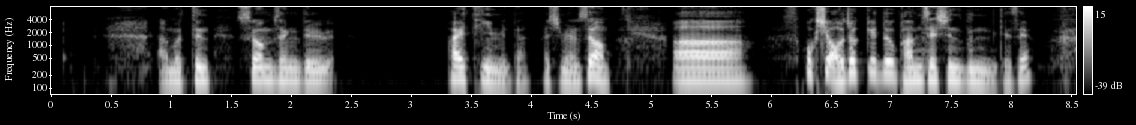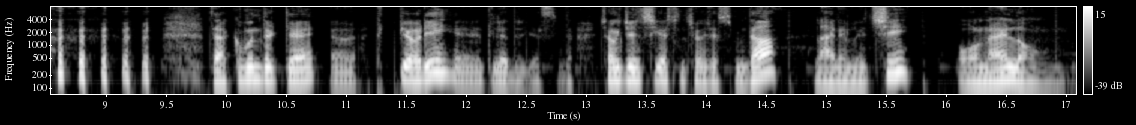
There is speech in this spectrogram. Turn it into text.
아무튼 수험생들 화이팅입니다. 하시면서, 아, 혹시 어저께도 밤새신 분 계세요? 자, 그분들께 어, 특별히 예, 들려드리겠습니다. 정준 씨가 신청하셨습니다. 라이넬 리치, All Night Long.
